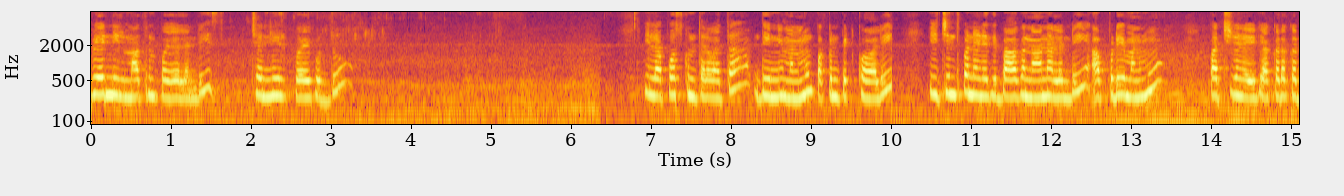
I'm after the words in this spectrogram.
వేడి నీళ్ళు మాత్రం పోయాలండి. చన్నీళ్ళు పోయకూడదు. ఇలా పోసుకున్న తర్వాత దీన్ని మనము పక్కన పెట్టుకోవాలి. ఈ చింతపండు అనేది బాగా నానాలండి. అప్పుడే మనము పచ్చడి అనేది అక్కడక్కడ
